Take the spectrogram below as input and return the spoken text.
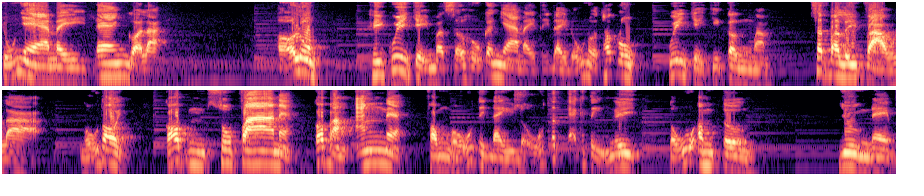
chủ nhà này đang, gọi là, ở luôn. Khi quý anh chị mà sở hữu căn nhà này thì đầy đủ nội thất luôn. Quý anh chị chỉ cần mà xách vali vào là ngủ thôi. Có sofa nè, có bàn ăn nè, phòng ngủ thì đầy đủ tất cả các tiện nghi, tủ, âm tường, giường nệm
